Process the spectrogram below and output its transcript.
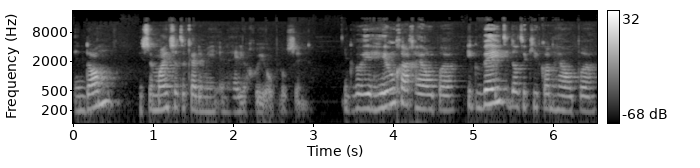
En dan is de Mindset Academy een hele goede oplossing. Ik wil je heel graag helpen. Ik weet dat ik je kan helpen.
